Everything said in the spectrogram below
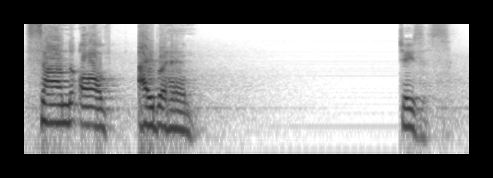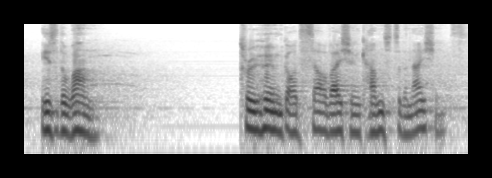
son of Abraham. Jesus is the one through whom God's salvation comes to the nations,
